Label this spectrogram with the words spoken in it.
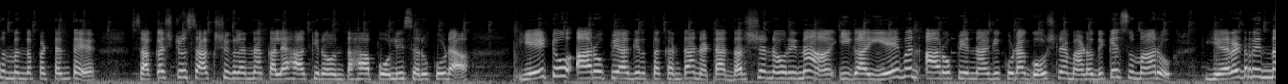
ಸಂಬಂಧಪಟ್ಟಂತೆ ಸಾಕಷ್ಟು ಸಾಕ್ಷಿಗಳನ್ನು ಕಲೆ ಹಾಕಿರುವಂತಹ ಪೊಲೀಸರು ಕೂಡ ಎ ಟು ಆರೋಪಿಯಾಗಿರ್ತಕ್ಕಂಥ ನಟ ದರ್ಶನ್ ಅವರಿನ ಈಗ ಎ ಒನ್ ಆರೋಪಿಯನ್ನಾಗಿ ಕೂಡ ಘೋಷಣೆ ಮಾಡೋದಕ್ಕೆ ಸುಮಾರು ಎರಡರಿಂದ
